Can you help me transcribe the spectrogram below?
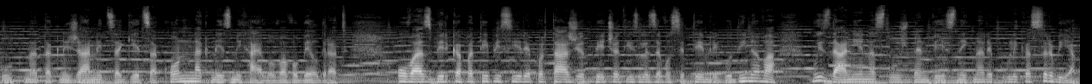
култната книжарница Геца Кон на Кнез Михајлова во Белград. Оваа збирка патеписи и репортажи од печат излезе во септември годинава во издание на службен вестник на Република Србија.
